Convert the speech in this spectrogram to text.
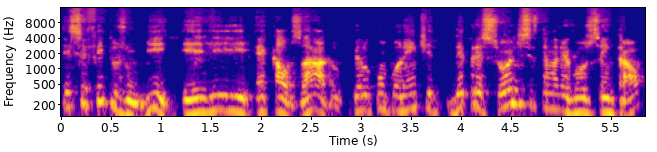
Esse efeito zumbi, ele é causado pelo componente depressor do sistema nervoso central,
